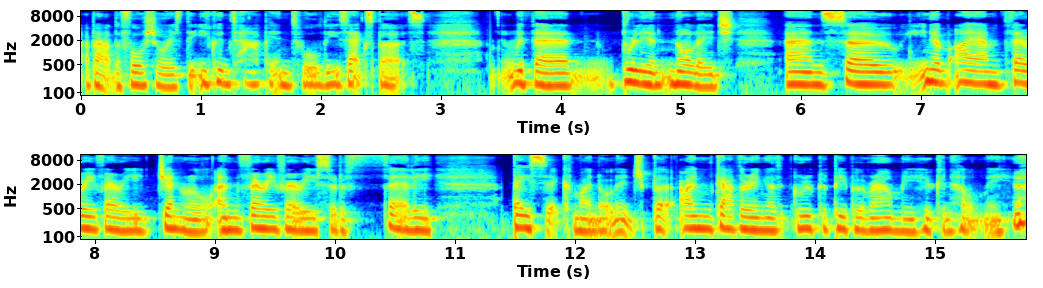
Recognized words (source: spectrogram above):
about the foreshore is that you can tap into all these experts with their brilliant knowledge. And so, you know, I am very, very general and very, very sort of fairly basic, my knowledge, but I'm gathering a group of people around me who can help me.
